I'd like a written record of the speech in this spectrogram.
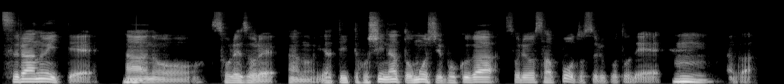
貫いて、うんあの、それぞれ、あの、やっていってほしいなと思うし、僕がそれをサポートすることで、うん。なんか、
